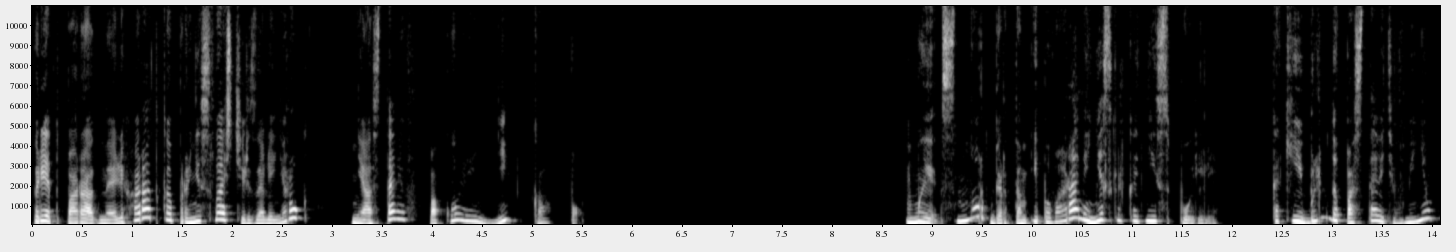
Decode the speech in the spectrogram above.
предпарадная лихорадка пронеслась через олень рог, не оставив в покое никого. Мы с Норбертом и поварами несколько дней спорили, какие блюда поставить в меню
